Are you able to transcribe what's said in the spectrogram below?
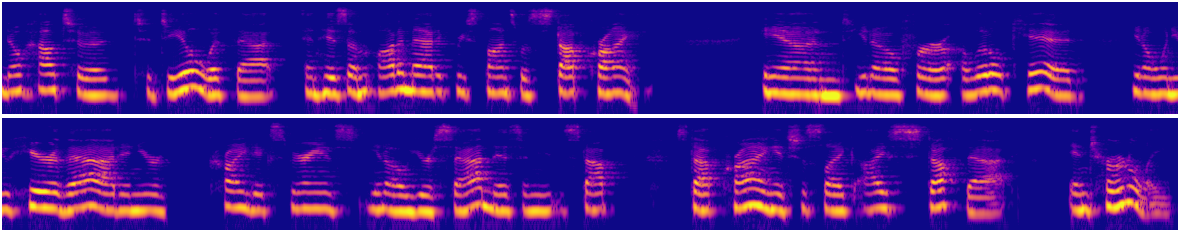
know how to to deal with that. And his um, automatic response was stop crying. And you know for a little kid you know when you hear that and you're trying to experience you know your sadness and you stop stop crying it's just like i stuff that internally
